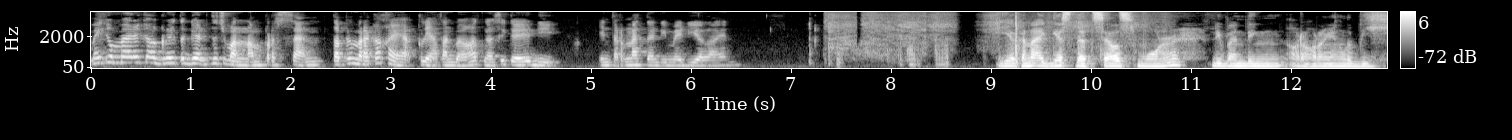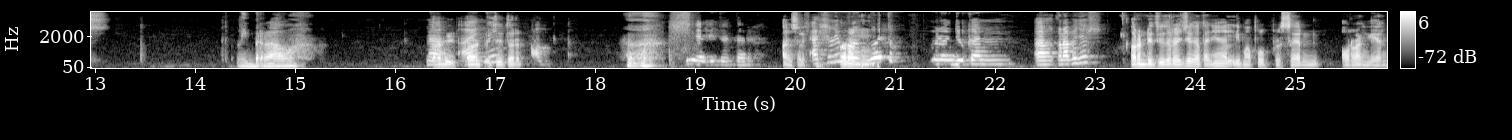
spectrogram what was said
Make America Great Again itu cuma 6%, tapi mereka kayak kelihatan banget gak sih kayak di internet dan di media lain. Iya karena I guess that sells more dibanding orang-orang yang lebih liberal. Nah, di, orang di Twitter Iya di Twitter. Oh, sorry. Actually orang, menurut gue itu menunjukkan uh, kenapa Josh? Orang di Twitter aja katanya 50% orang yang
